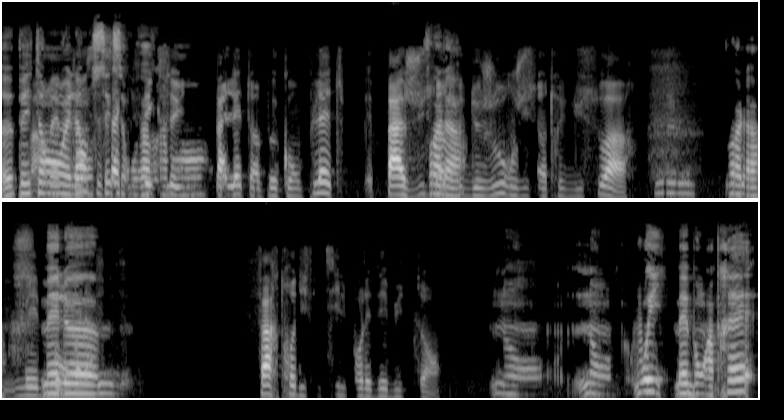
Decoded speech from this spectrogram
euh, Bah, pétant, et là, temps, on sait que ça c'est- qui on va fait que c'est une vraiment. palette un peu complète, pas juste un truc de jour ou juste un truc du soir. Mm, Voilà. Mais Mais bon, voilà, le, phare trop difficile pour les débutants. Non, non, oui, mais bon, après,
